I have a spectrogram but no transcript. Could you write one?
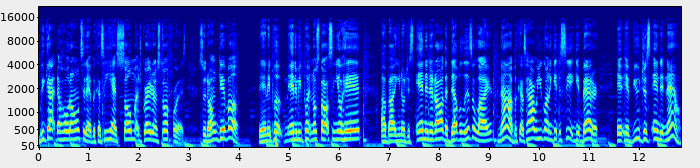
We got to hold on to that because he has so much greater in store for us. So don't give up. Then they put enemy putting those thoughts in your head about, you know, just ending it all. The devil is a liar. Nah, because how are you going to get to see it get better if you just end it now.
